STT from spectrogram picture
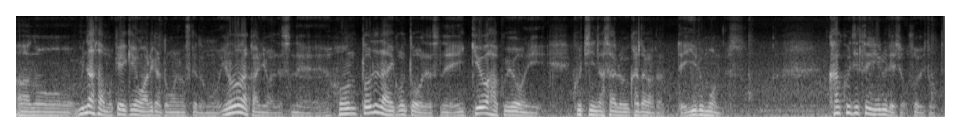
あの皆さんも経験はありかと思いますけども世の中にはですね本当でないことをですね息を吐くように口になさる方々っているもんです。確実にいるでしょうそういう人って。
